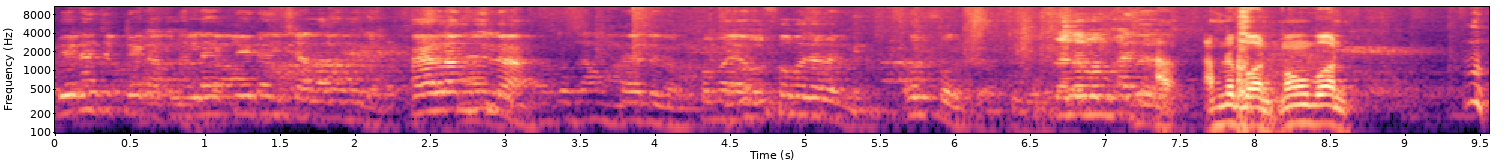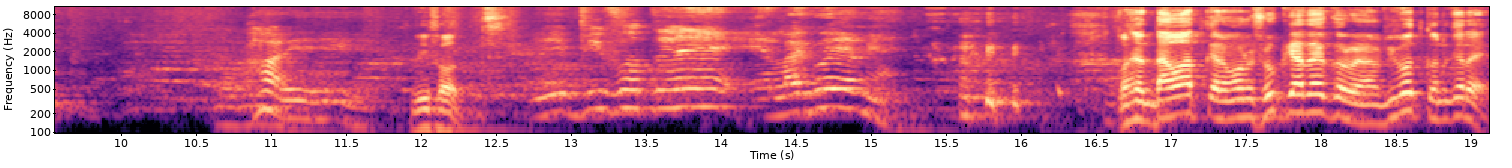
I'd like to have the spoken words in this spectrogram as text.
প্লেট আপনার লাগে প্লেট ইনশাআল্লাহ হয়ে যাবে আলহামদুলিল্লাহ। খাই দেবেন কমাই অল্প বাজার রাখবেন অল্প অল্প ঠিক আছে। আ- আপনি বন মামু বন। বিপদ। দাওয়াত করে মানুষ শুক্রিয়া আদায় করবে আর বিপদ কোন করে।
